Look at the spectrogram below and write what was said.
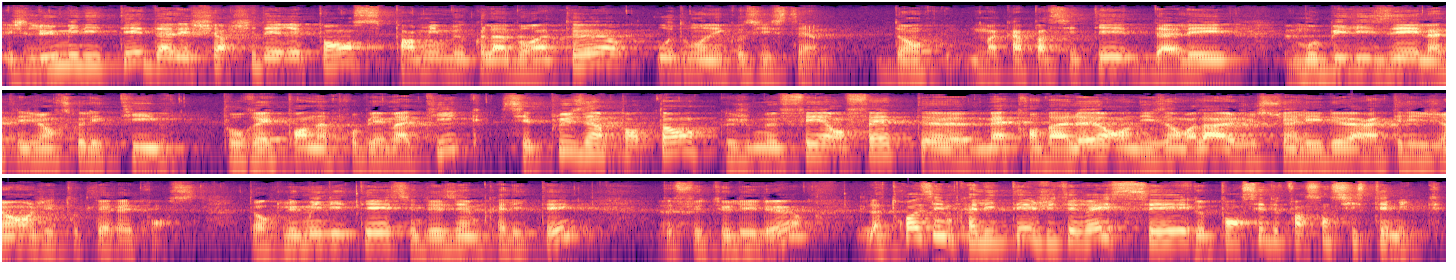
J'ai l'humilité d'aller chercher des réponses parmi mes collaborateurs ou de mon écosystème. Donc, ma capacité d'aller mobiliser l'intelligence collective pour répondre à une problématique, c'est plus important que je me fais en fait euh, mettre en valeur en disant voilà, je suis un leader intelligent, j'ai toutes les réponses. Donc, l'humilité, c'est une deuxième qualité de futur leader. La troisième qualité, je dirais, c'est de penser de façon systémique.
